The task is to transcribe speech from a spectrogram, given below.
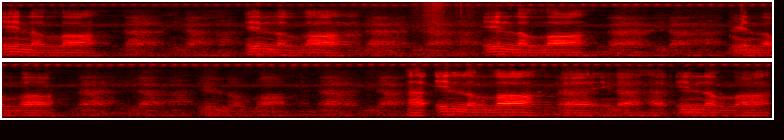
Illallah. Illallah. Illallah. illallah illallah ilaha illallah la ilaha illallah.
